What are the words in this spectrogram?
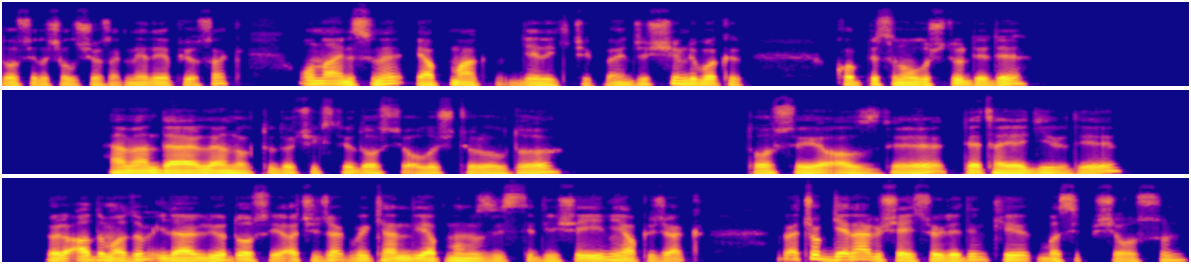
dosyada çalışıyorsak, nerede yapıyorsak onun aynısını yapmak gerekecek bence. Şimdi bakın kopyasını oluştur dedi. Hemen değerler.docx dosya oluşturuldu. Dosyayı azdı, detaya girdi. Böyle adım adım ilerliyor, dosyayı açacak ve kendi yapmamızı istediği şeyini yapacak. Ben çok genel bir şey söyledim ki basit bir şey olsun.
